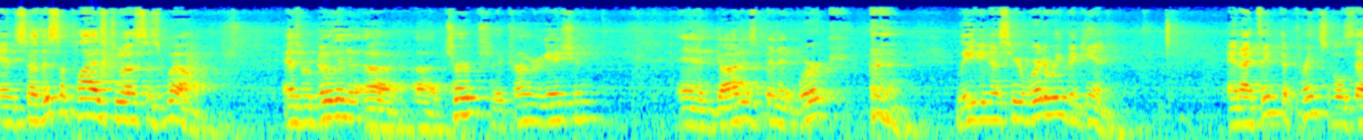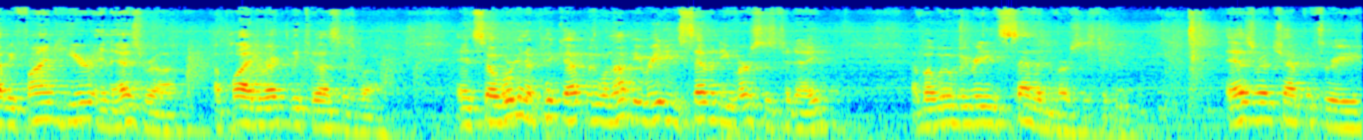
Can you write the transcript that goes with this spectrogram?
And so this applies to us as well. As we're building a, a church, a congregation, and God has been at work leading us here, where do we begin? And I think the principles that we find here in Ezra apply directly to us as well. And so we're going to pick up, we will not be reading 70 verses today, but we will be reading seven verses today. Ezra chapter 3,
